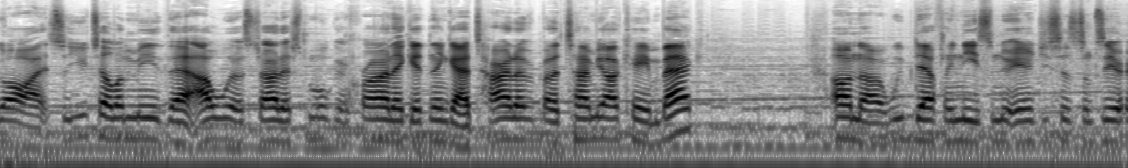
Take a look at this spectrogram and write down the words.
God. So you telling me that I would have started smoking chronic and then got tired of it by the time y'all came back? Oh no, we definitely need some new energy systems here.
